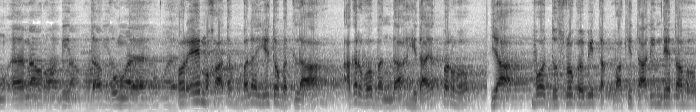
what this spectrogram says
امر بالتقوى. اور اے مخاطب بلا یہ تو بتلا، اگر وہ بندہ ہدایت پر ہو یا وہ دوسروں کو بھی تقوی کی تعلیم دیتا ہو۔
